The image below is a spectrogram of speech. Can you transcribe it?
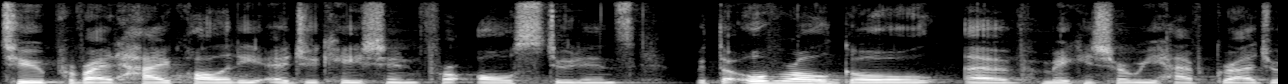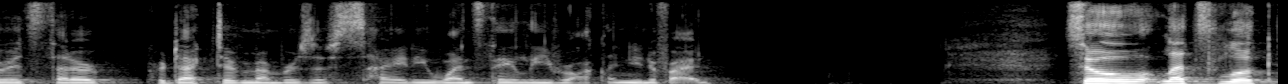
to provide high quality education for all students with the overall goal of making sure we have graduates that are productive members of society once they leave Rocklin Unified. So let's look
